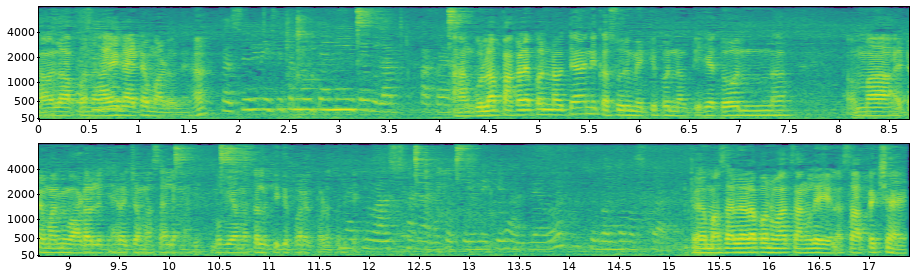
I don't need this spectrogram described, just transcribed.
यावेळेला आपण हा एक आयटम वाढवलाय हा? कसुरी मेथी पण नव्हती आणि ते गुलाब पाकळ्या. हा गुलाब पाकळ्या पण नव्हत्या आणि कसुरी मेथी पण नव्हती. हे दोन आयटम आम्ही वाढवले ह्याच्या मसाल्यामध्ये. मग या मसाला किती फरक पडतो तर मसाल्याला पण वास चांगला येईल असा अपेक्षा आहे.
